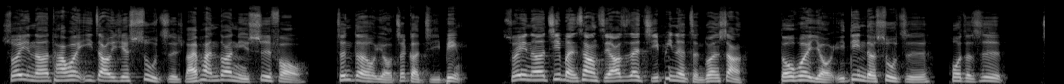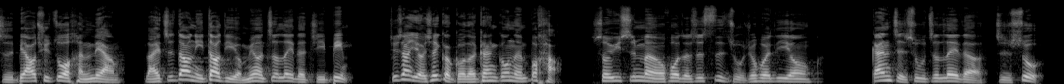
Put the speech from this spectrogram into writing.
所以呢，它会依照一些数值来判断你是否真的有这个疾病。所以呢，基本上只要是在疾病的诊断上，都会有一定的数值或者是指标去做衡量，来知道你到底有没有这类的疾病。就像有些狗狗的肝功能不好，兽医师们或者是饲主就会利用。肝指数之类的指数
